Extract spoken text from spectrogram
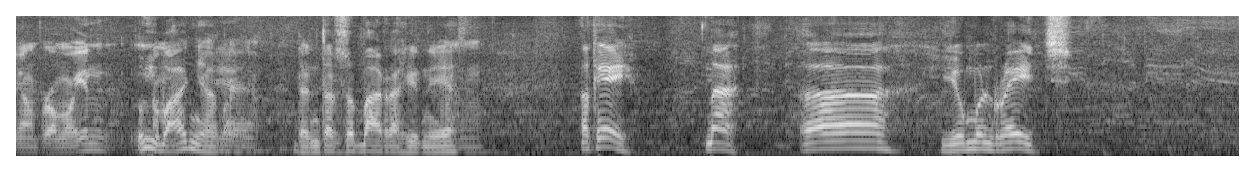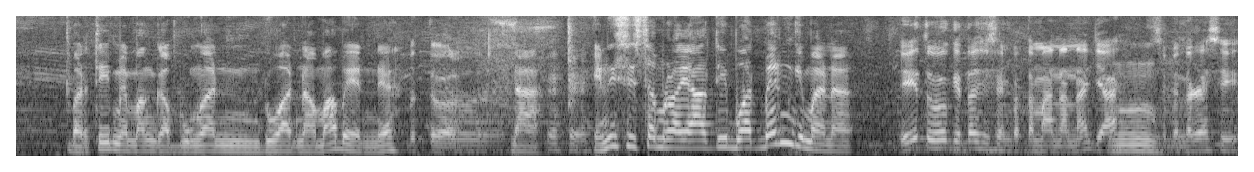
yang promoin. Wih banyak. Banyak. dan tersebar akhirnya ya. Oke, nah eh Human Rage berarti memang gabungan dua nama band ya. betul Nah ini sistem royalti buat band gimana? Itu kita sistem pertemanan aja Hmm. sebenarnya sih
